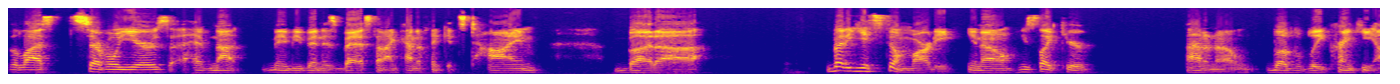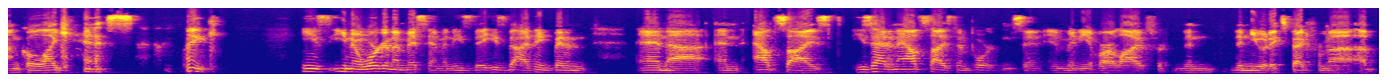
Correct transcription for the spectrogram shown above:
the last several years have not maybe been his best, and I kind of think it's time. But uh, but he's still Marty. You know, he's like your I don't know, lovably cranky uncle, I guess. like he's you know we're gonna miss him, and he's he's I think been and uh, an outsized. He's had an outsized importance in, in many of our lives than than you would expect from a,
